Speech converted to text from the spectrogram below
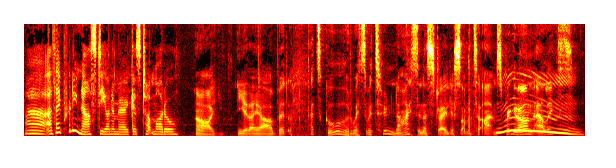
Ah, are they pretty nasty on America's Top Model? Oh, yeah, they are, but that's good. We're, we're too nice in Australia sometimes. Bring it on, Alex.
